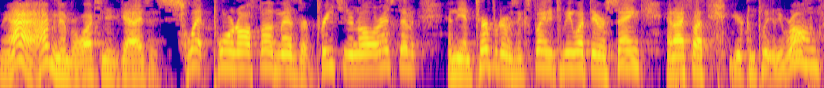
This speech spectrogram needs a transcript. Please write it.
I mean, I, I, remember watching these guys and sweat pouring off of them as they're preaching and all the rest of it. And the interpreter was explaining to me what they were saying. And I thought, you're completely wrong.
